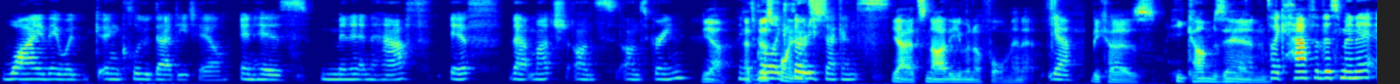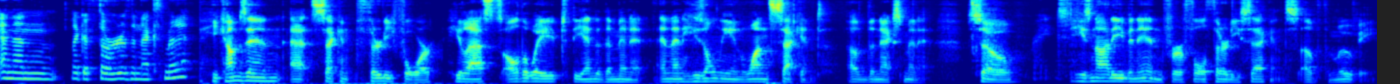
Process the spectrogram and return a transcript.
why they would include that detail in his minute and a half if that much on on screen. Yeah. At it's more this like point, 30 it's- seconds. yeah, it's not even a full minute Yeah. because he comes in. It's like half of this minute and then like a third of the next minute. He comes in at second 34. He lasts all the way to the end of the minute, and then he's only in one second of the next minute. So Right. he's not even in for a full 30 seconds of the movie.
